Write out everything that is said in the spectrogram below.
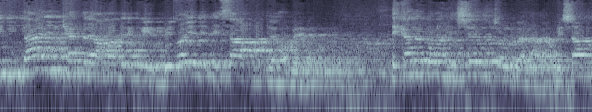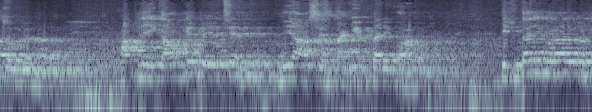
ইফতারির ক্ষেত্রে আমাদেরকে বিজয়ের হিসাব হতে হবে। এখানে কোনো হিসেব চলবে না, হিসাব চলবে না। আপনি কাউকে পেয়েছেন, নিয়ে আসেন, তাকে ইফতারি করান। ইফতারি করার জন্য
